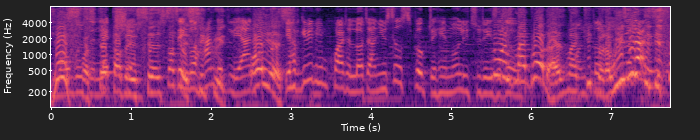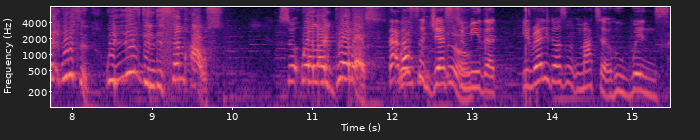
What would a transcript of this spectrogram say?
yes, election single-handedly, and oh, yes. you have given him quite a lot, and you still spoke to him only two days no, ago. No, he's my brother. He's my kid brother. We so lived in the same. Listen, we lived in the same house. So we're like brothers. That, well, suggests you know, to me that it really doesn't matter who wins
